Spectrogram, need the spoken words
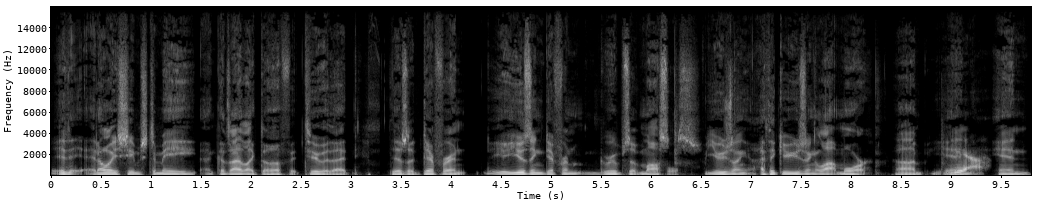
It it always seems to me because I like to hoof it too that there's a different. You're using different groups of muscles. You're using, I think you're using a lot more. Um, and, Yeah. And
